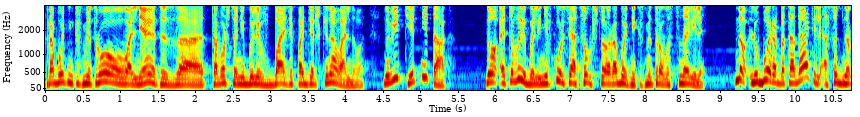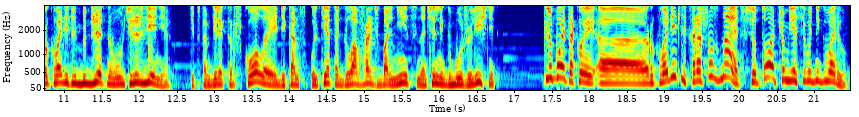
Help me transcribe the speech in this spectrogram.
работников метро увольняют из-за того, что они были в базе поддержки Навального. Но видите, это не так. Но это вы были не в курсе о том, что работников метро восстановили. Но любой работодатель, особенно руководитель бюджетного учреждения, Типа там директор школы, декан факультета, главврач больницы, начальник ГБУ жилищник. Любой такой э, руководитель хорошо знает все то, о чем я сегодня говорю.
